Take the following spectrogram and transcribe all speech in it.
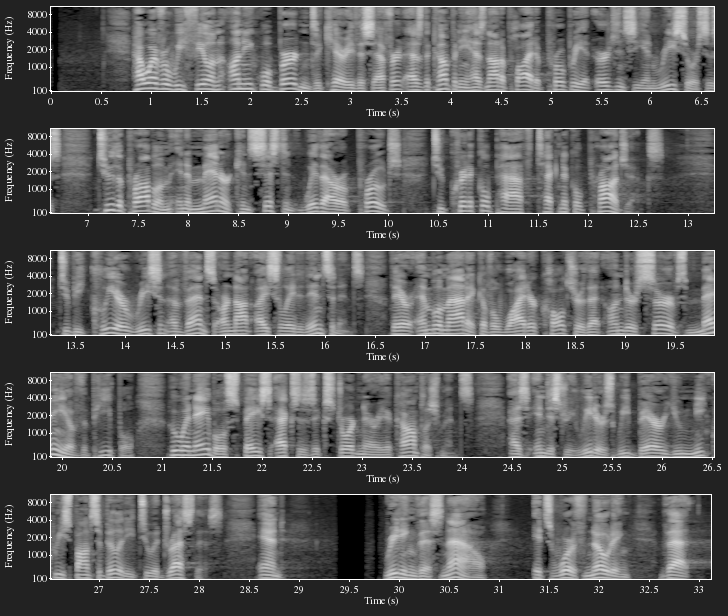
However, we feel an unequal burden to carry this effort as the company has not applied appropriate urgency and resources to the problem in a manner consistent with our approach to critical path technical projects. To be clear, recent events are not isolated incidents. They are emblematic of a wider culture that underserves many of the people who enable SpaceX's extraordinary accomplishments. As industry leaders, we bear unique responsibility to address this. And reading this now, it's worth noting that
